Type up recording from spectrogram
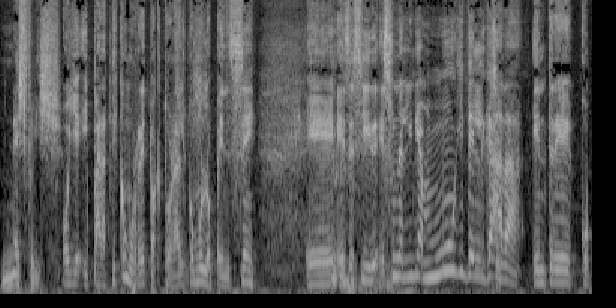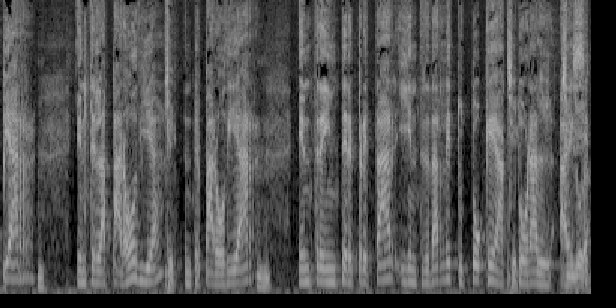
Netflix. Oye, y para ti como reto actoral, ¿cómo lo pensé? Eh, es decir, es una línea muy delgada entre copiar, entre la parodia, Sí. entre parodiar, entre interpretar y entre darle tu toque actoral a ese duda.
